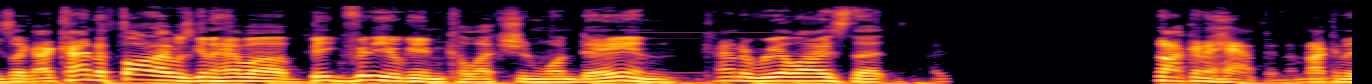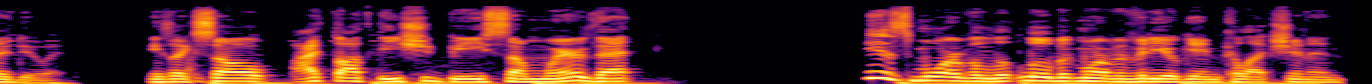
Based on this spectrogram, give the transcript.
he's like, I kind of thought I was going to have a big video game collection one day and kind of realized that it's not going to happen. I'm not going to do it. He's like, so I thought these should be somewhere that is more of a little bit more of a video game collection. And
